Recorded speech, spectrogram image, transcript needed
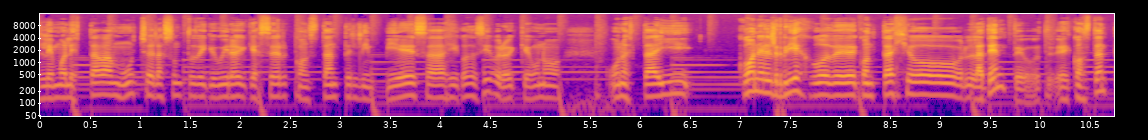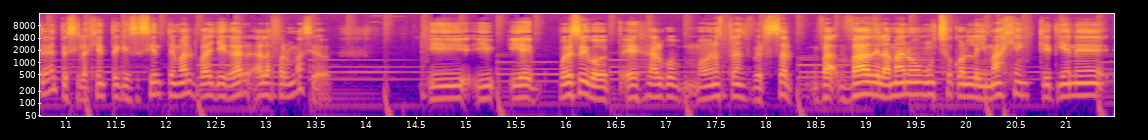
le molestaba mucho el asunto de que hubiera que hacer constantes limpiezas y cosas así, pero es que uno, uno está ahí con el riesgo de contagio latente, eh, constantemente. Si la gente que se siente mal va a llegar a la farmacia. Y, eh, por eso digo, es algo más o menos transversal. Va, de la mano mucho con la imagen que tiene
